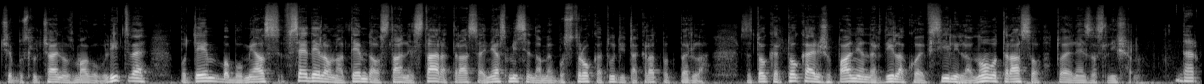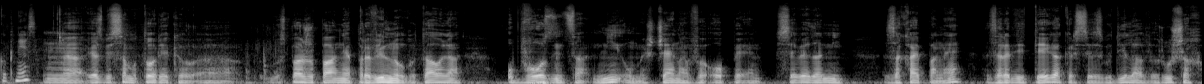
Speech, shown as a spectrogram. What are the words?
če bo slučajno zmagal volitve, potem pa bom jaz vse delal na tem, da ostane stara trasa in jaz mislim, da me bo stroka tudi takrat podprla. Zato, ker to, kar je županja naredila, ko je vsilila novo traso, to je nezaslišano. Darko Knes? Ja, jaz bi samo to rekel. Uh, gospa županja pravilno ugotavlja, obvoznica ni umeščena v OPN. Seveda ni. Zakaj pa ne? Zaradi tega, ker se je zgodila v Rušah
